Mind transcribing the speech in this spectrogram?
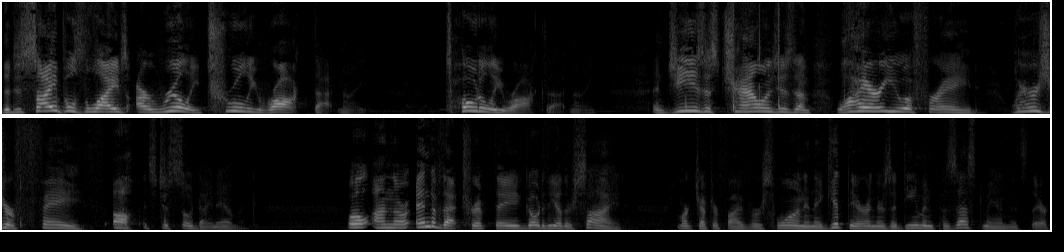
the disciples' lives are really, truly rocked that night. Totally rocked that night. And Jesus challenges them Why are you afraid? Where's your faith? Oh, it's just so dynamic. Well, on the end of that trip, they go to the other side. Mark chapter 5, verse 1. And they get there, and there's a demon possessed man that's there.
